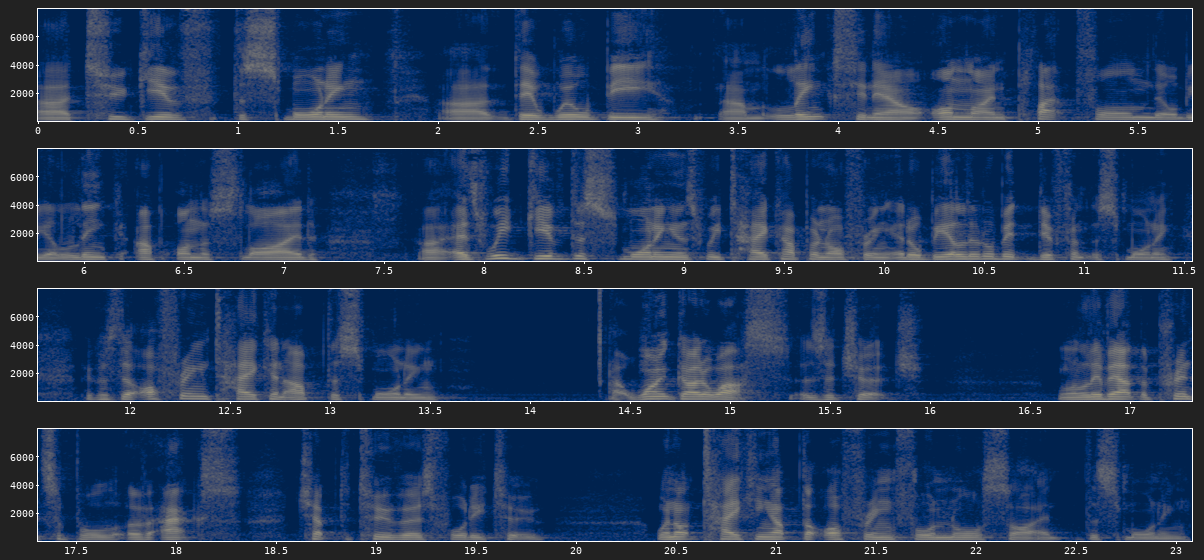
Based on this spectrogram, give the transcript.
uh, to give this morning. Uh, there will be um, links in our online platform. There will be a link up on the slide. Uh, as we give this morning, as we take up an offering, it'll be a little bit different this morning because the offering taken up this morning uh, won't go to us as a church. We want to live out the principle of Acts chapter 2, verse 42. We're not taking up the offering for Northside this morning.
